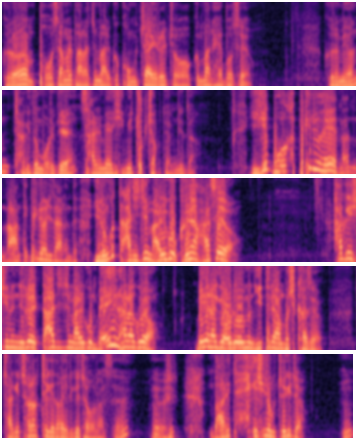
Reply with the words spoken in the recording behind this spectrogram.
그럼 보상을 바라지 말고 공짜 일을 조금만 해보세요. 그러면 자기도 모르게 삶의 힘이 축적됩니다. 이게 뭐가 필요해? 나, 나한테 필요하지도 않은데 이런 거 따지지 말고 그냥 하세요. 하기 싫은 일을 따지지 말고 매일 하라고요. 매일 하기 어려우면 이틀에 한 번씩 하세요. 자기 철학책에다가 이렇게 적어놨어요. 말이 되게 실용적이죠. 응?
